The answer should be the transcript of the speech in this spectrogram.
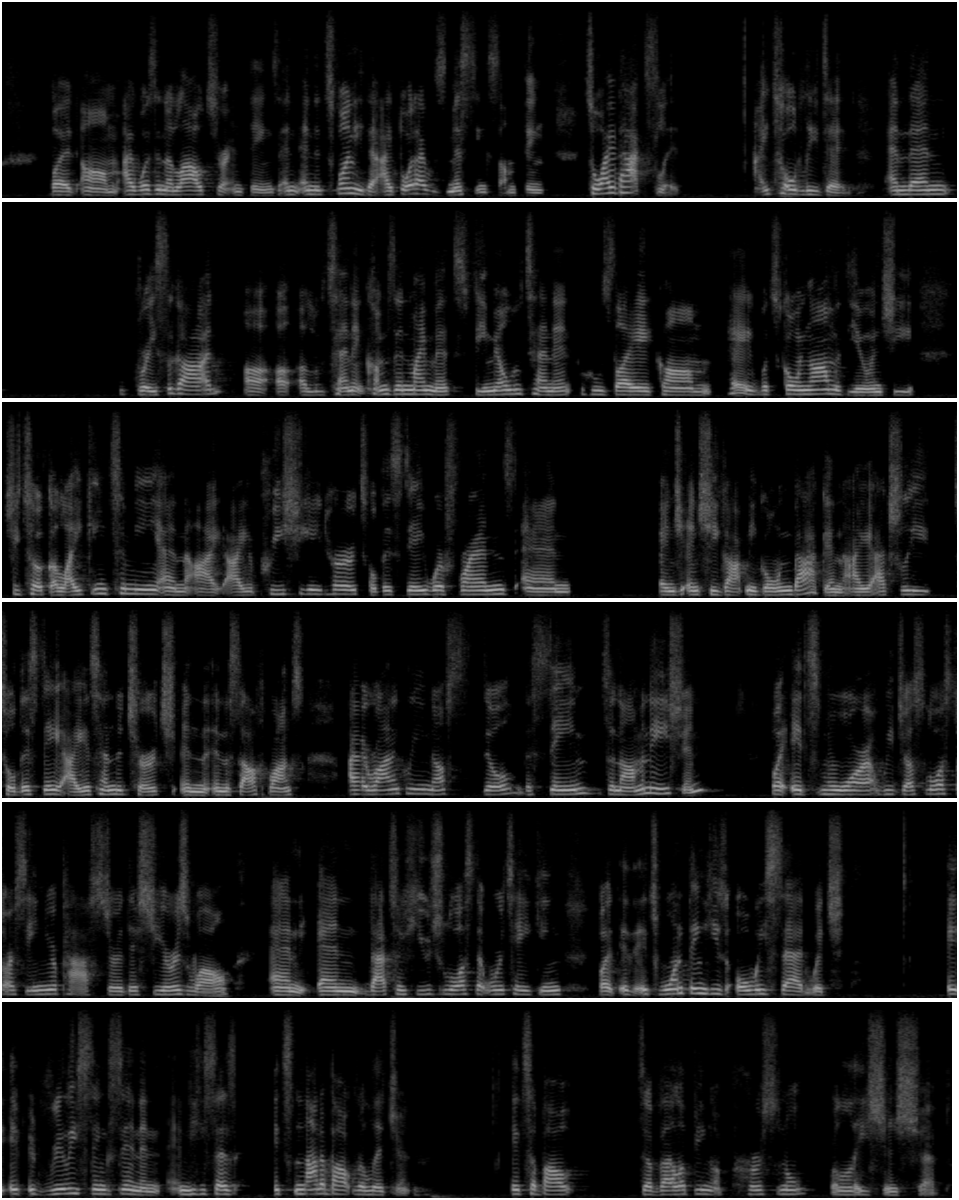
but um, i wasn't allowed certain things and, and it's funny that i thought i was missing something so i backslid i totally did and then grace of god uh, a, a, lieutenant comes in my midst female lieutenant who's like um, hey what's going on with you? And she she took a liking to me and I, I appreciate her. Till this day we're friends and and and she got me going back. And I actually till this day I attend the church in in the South Bronx. Ironically enough still the same denomination but it's more we just lost our senior pastor this year as well. And and that's a huge loss that we're taking but it, it's one thing he's always said which it, it, it really sinks in. And, and he says, it's not about religion, it's about developing a personal relationship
